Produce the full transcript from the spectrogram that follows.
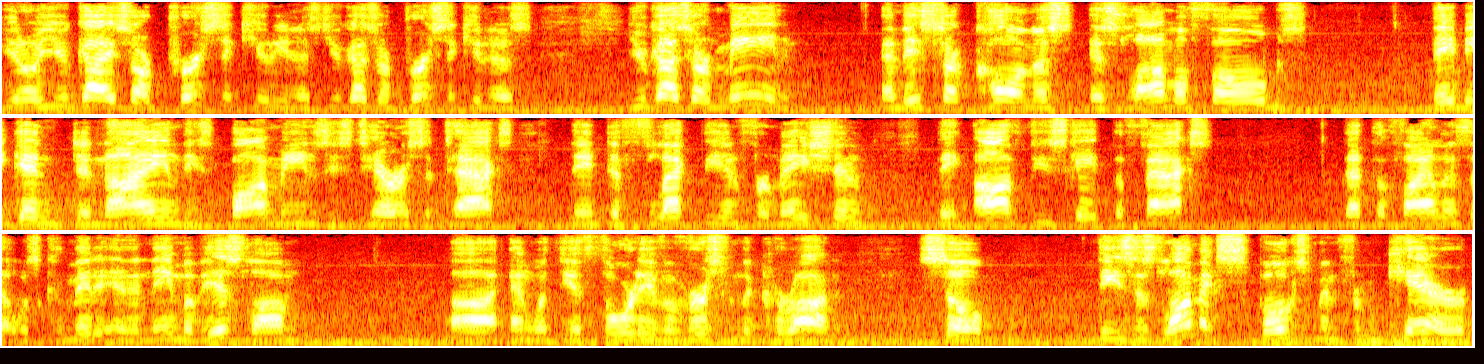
you know, you guys are persecuting us. You guys are persecuting us. You guys are mean. and they start calling us Islamophobes. They begin denying these bombings, these terrorist attacks. They deflect the information. They obfuscate the facts that the violence that was committed in the name of Islam uh, and with the authority of a verse from the Quran. So these Islamic spokesmen from CAIR,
